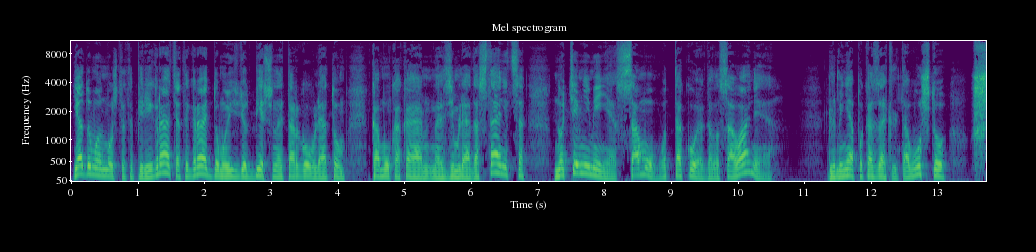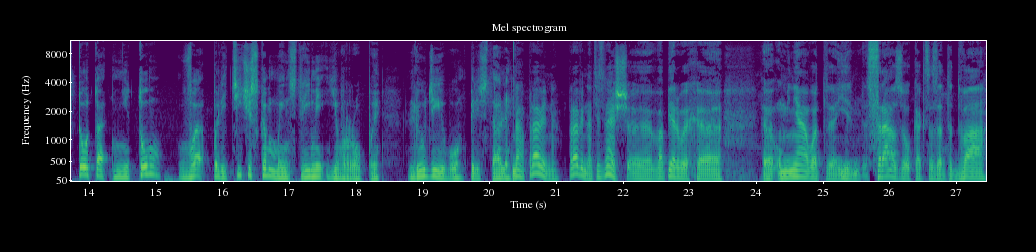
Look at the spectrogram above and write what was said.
Я думаю, он может это переиграть, отыграть. Думаю, идет бешеная торговля о том, кому какая м, земля достанется. Но, тем не менее, само вот такое голосование для меня показатель того, что что-то не то в политическом мейнстриме Европы. Люди его перестали Да, правильно, правильно. Ты знаешь, э, во-первых, э, э, у меня вот э, сразу, как сказать, два,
